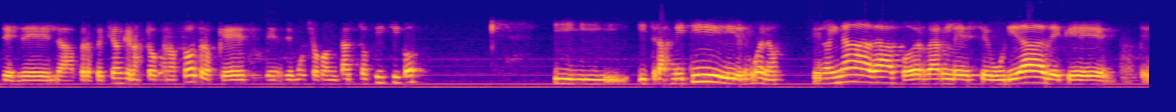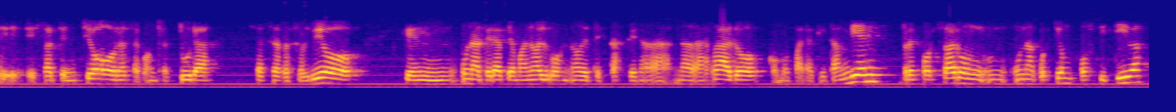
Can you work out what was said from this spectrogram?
desde la profesión que nos toca a nosotros, que es de, mucho contacto físico, y, transmitir, bueno, que no hay nada, poder darle seguridad de que eh, esa tensión, esa contractura ya se resolvió, que en una terapia manual vos no detectaste nada, nada raro, como para que también reforzar una cuestión positiva,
